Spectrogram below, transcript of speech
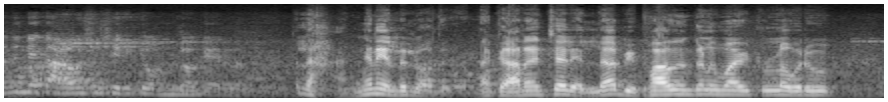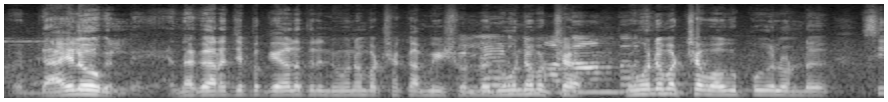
അതിന്റെയൊക്കെ ആവശ്യം ശരിക്കും ഉണ്ടോ കേരളത്തിൽ? അല്ല അങ്ങനെയല്ലല്ലോ അത്. കാരണം വെച്ചാൽ എല്ലാ വിഭാഗങ്ങളുമായിട്ടുള്ള ഒരു ഡയലോഗല്ലേ? എന്താ കാരണം വെച്ചാൽ ഇപ്പോൾ കേരളത്തിൽ ന്യൂനപക്ഷ കമ്മീഷനുണ്ട് ന്യൂനപക്ഷ ന്യൂനപക്ഷ വകുപ്പുകളുണ്ട്. സി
